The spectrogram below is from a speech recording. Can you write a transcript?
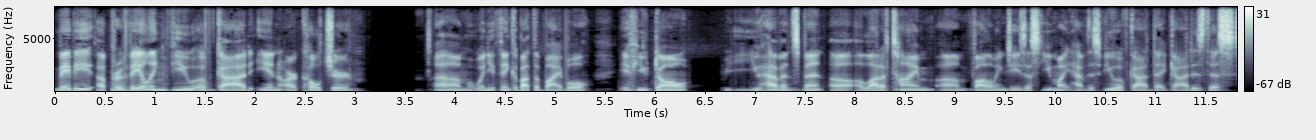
maybe a prevailing view of God in our culture. Um, when you think about the Bible, if you don't you haven't spent a, a lot of time um, following Jesus, you might have this view of God that God is this,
